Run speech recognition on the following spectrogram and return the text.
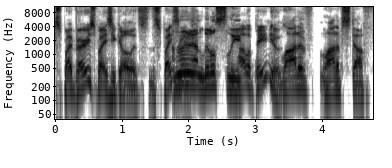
Spi- very spicy cutlets. The spicy. I'm running on little sleep. Jalapenos. A lot of a lot of stuff,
